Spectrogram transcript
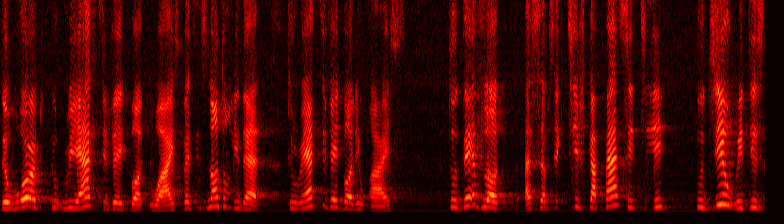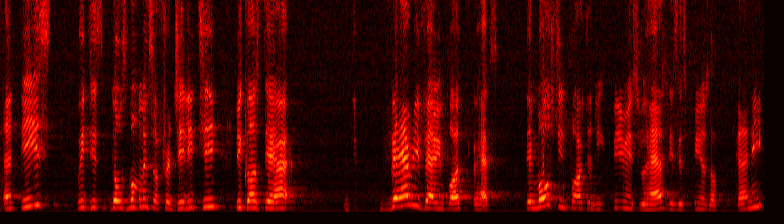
the work to reactivate body-wise, but it's not only that, to reactivate body-wise, to develop a subjective capacity to deal with this unease, with this, those moments of fragility, because they are very, very important, perhaps the most important experience you have, this experience of Kani,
